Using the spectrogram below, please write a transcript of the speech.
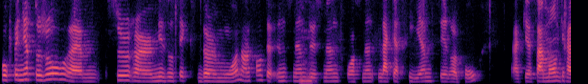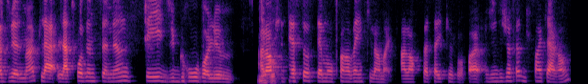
pour finir toujours euh, sur un mésocycle d'un mois. Dans le fond, tu as une semaine, Mhm. deux semaines, trois semaines. La quatrième, c'est repos. Que ça monte graduellement. Puis la, la troisième semaine, c'est du gros volume. Alors, c'était ça, c'était mon 120 km. Alors, peut-être que je vais faire. J'ai déjà fait du 140.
